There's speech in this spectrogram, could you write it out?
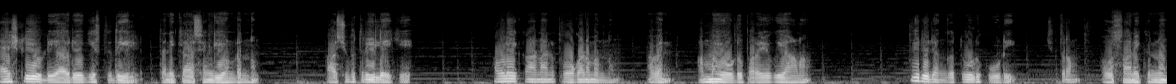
ആഷ്ലിയുടെ ആരോഗ്യസ്ഥിതിയിൽ തനിക്ക് ആശങ്കയുണ്ടെന്നും ആശുപത്രിയിലേക്ക് അവളെ കാണാൻ പോകണമെന്നും അവൻ അമ്മയോട് പറയുകയാണ്. ഈ ഒരു രംഗത്തോടു കൂടി ചിത്രം അവസാനിക്കുന്നു.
